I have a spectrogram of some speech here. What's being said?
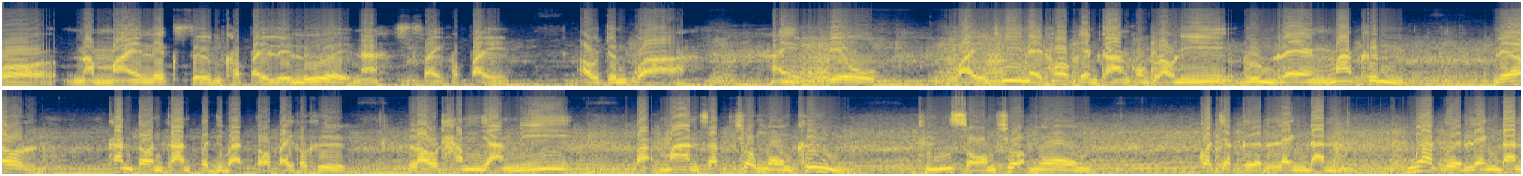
ก็นำไม้เล็กเสริมเข้าไปเรื่อยๆนะ ใส่เข้าไป เอาจนกว่าให้เปลวไฟที่ในท่อแกนกลางของเรานี้รุนแรงมากขึ้น แล้วขั้นตอนการปฏิบัติต่อไปก็คือ เราทำอย่างนี้ประมาณสักชั่วโมงครึ่ง ถึงสองชั่วโมง ก็จะเกิดแรงดัน เมื่อเกิดแรงดัน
